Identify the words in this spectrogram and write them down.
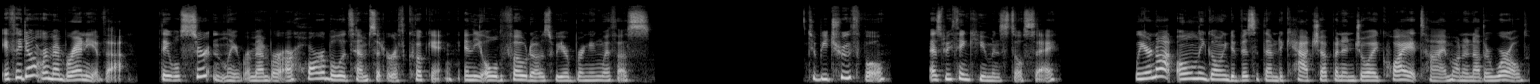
If they don't remember any of that, they will certainly remember our horrible attempts at Earth cooking in the old photos we are bringing with us. To be truthful, as we think humans still say, we are not only going to visit them to catch up and enjoy quiet time on another world,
